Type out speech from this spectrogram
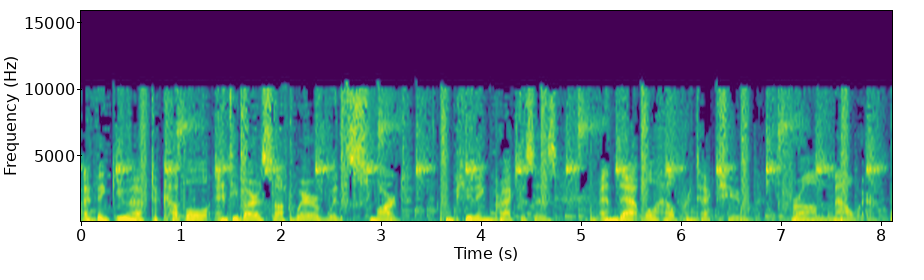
I think you have to couple antivirus software with smart computing practices, and that will help protect you from malware.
